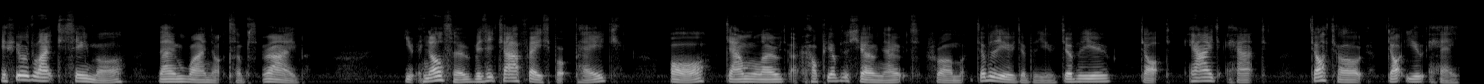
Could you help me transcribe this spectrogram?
If you would like to see more then why not subscribe? You can also visit our Facebook page or download a copy of the show notes from www.guidehat.org.uk.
